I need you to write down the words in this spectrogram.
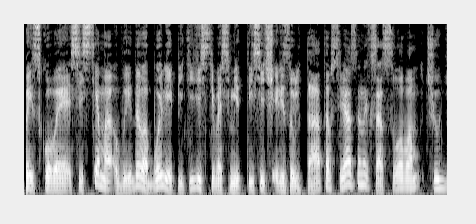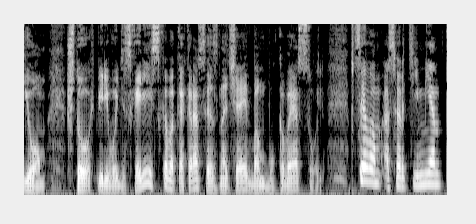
Поисковая система выдала более 58 тысяч результатов, связанных со словом «чугем», что в переводе с корейского как раз и означает «бамбуковая соль». В целом ассортимент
